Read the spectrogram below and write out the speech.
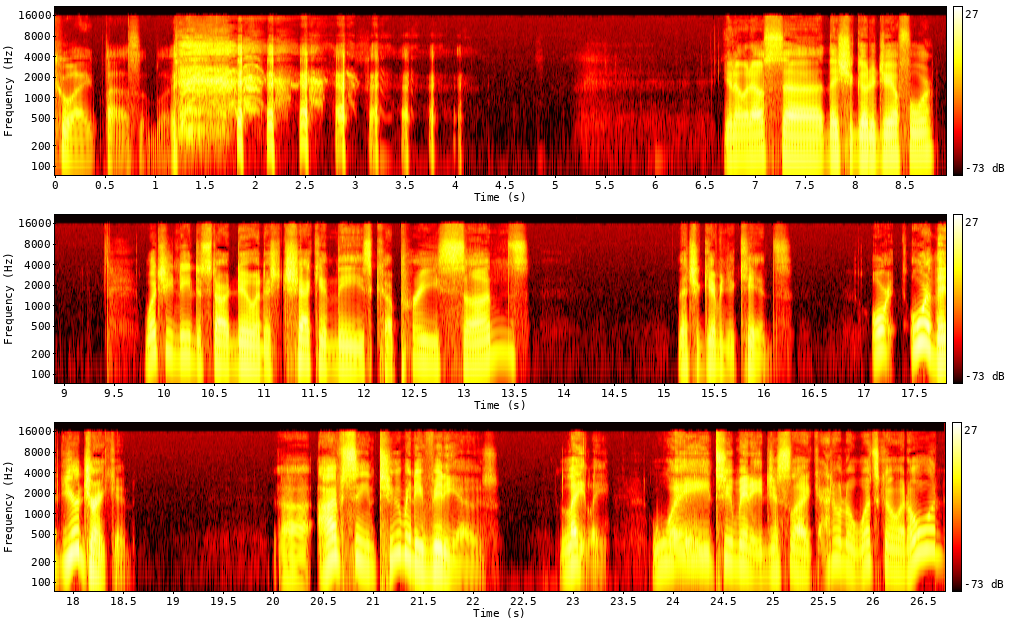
Quite possibly. you know what else uh, they should go to jail for? What you need to start doing is checking these Capri Suns that you're giving your kids, or or that you're drinking. Uh, I've seen too many videos lately, way too many. Just like I don't know what's going on.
